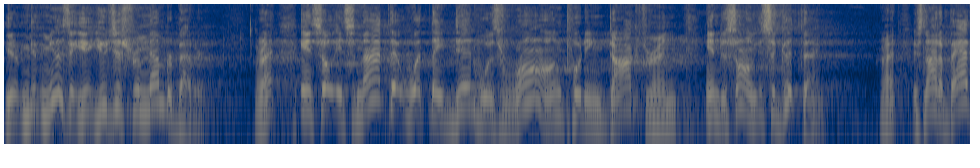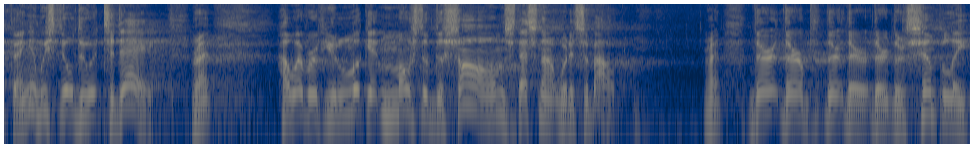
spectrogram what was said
You know, music, you, you just remember better. Right? And so it's not that what they did was wrong putting doctrine into songs. It's a good thing. Right? It's not a bad thing, and we still do it today. Right? However, if you look at most of the Psalms, that's not what it's about. Right? They're, they're, they're, they're, they're, they're simply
